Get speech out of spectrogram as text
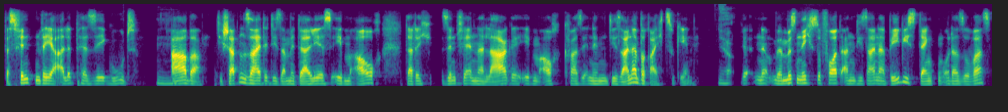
Das finden wir ja alle per se gut. Mhm. Aber die Schattenseite dieser Medaille ist eben auch, dadurch sind wir in der Lage, eben auch quasi in den Designerbereich zu gehen. Ja. Wir, ne, wir müssen nicht sofort an Designer-Babys denken oder sowas,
